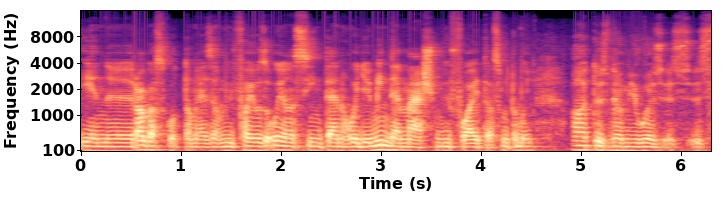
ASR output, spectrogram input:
én ragaszkodtam ehhez a műfajhoz olyan szinten, hogy minden más műfajt azt mondtam, hogy hát ez nem jó, ez, ez, ez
